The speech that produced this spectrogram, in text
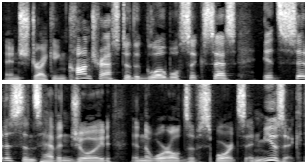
and striking contrast to the global success its citizens have enjoyed in the worlds of sports and music.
